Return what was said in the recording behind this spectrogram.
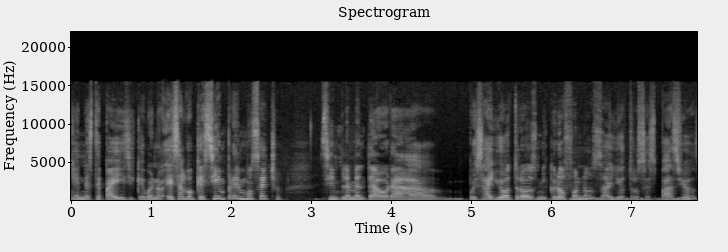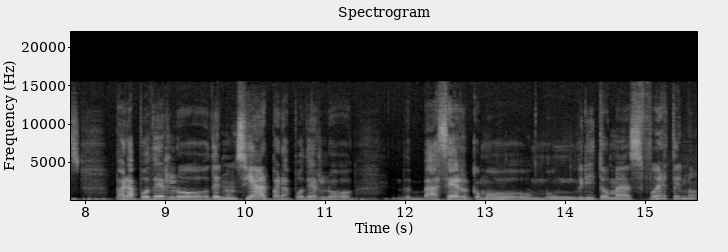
en este país y que bueno, es algo que siempre hemos hecho. Simplemente ahora pues hay otros micrófonos, hay otros espacios para poderlo denunciar, para poderlo hacer como un, grito más fuerte, ¿no?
